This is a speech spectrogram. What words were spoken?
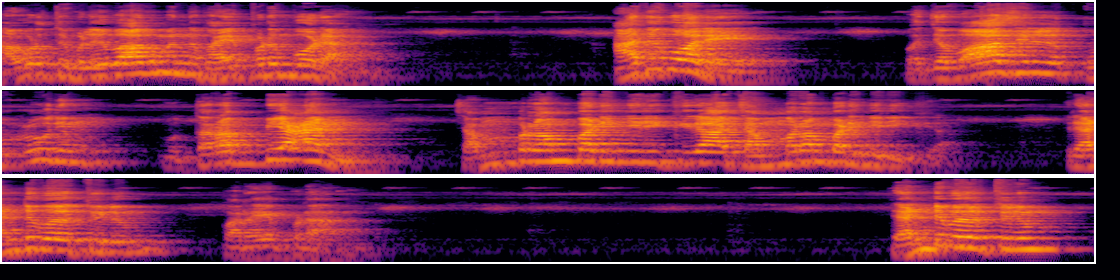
അവർത്ത് വെളിവാകുമെന്ന് ഭയപ്പെടുമ്പോഴാണ്. അതുപോലെ ജവാസിൽ ഖുഊദി മുത്തറബ്യഅൻ ചമ്രം പടിഞ്ഞിരിക്കുക ചമ്രം പടിഞ്ഞിരിക്കുക. രണ്ടു വിധത്തിലും പറയപ്പെടാറുണ്ട്. രണ്ട് വിധത്തിലും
